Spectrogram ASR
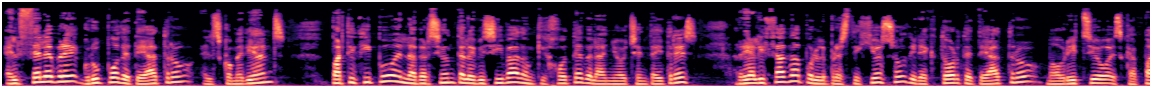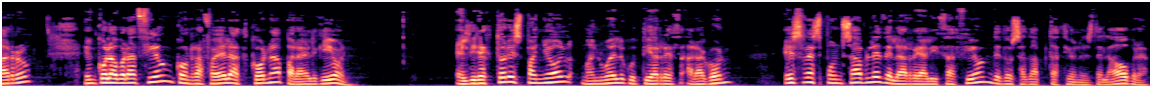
El célebre grupo de teatro, Els Comedians, participó en la versión televisiva Don Quijote del año 83 realizada por el prestigioso director de teatro Mauricio Escaparro, en colaboración con Rafael Azcona para el guion. El director español Manuel Gutiérrez Aragón es responsable de la realización de dos adaptaciones de la obra.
